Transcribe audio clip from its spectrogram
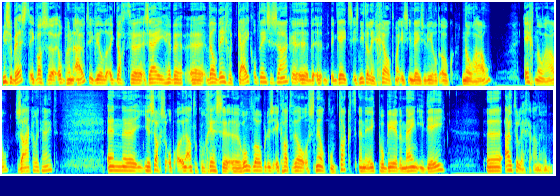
Niet zo best. Ik was uh, op hun uit. Ik, wilde, ik dacht, uh, zij hebben uh, wel degelijk kijk op deze zaken. De, Gates is niet alleen geld, maar is in deze wereld ook know-how. Echt know-how, zakelijkheid. En je zag ze op een aantal congressen rondlopen. Dus ik had wel snel contact. En ik probeerde mijn idee uit te leggen aan hun.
